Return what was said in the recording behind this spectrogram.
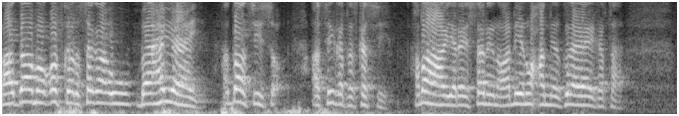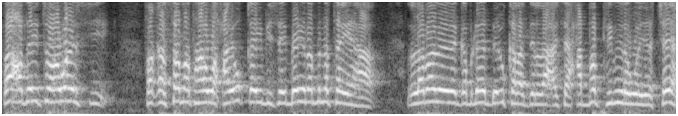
maadaama qofkan isaga uu baahan yahay haddaad siiso aad siin karta iska sii habaha yaraysanin oo hadhihin waxaan miyaad kula hagaagi kartaa fa acdaytuha waan siiyey faqasamathaa waxay u qeybisay bayna bnatayhaa labadeeda gabdheed bay u kala dilaacisay xabad timira weeyo jeex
